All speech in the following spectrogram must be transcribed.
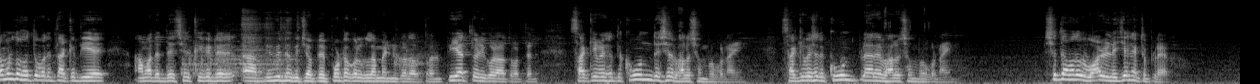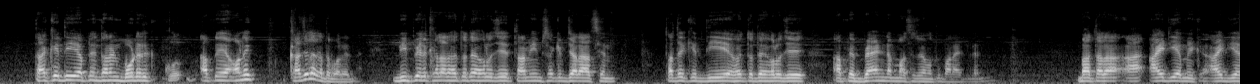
এমন তো হতে পারে তাকে দিয়ে আমাদের দেশের ক্রিকেটের বিভিন্ন কিছু আপনি প্রোটোকলগুলো মেনটেন করা পারেন পিয়ার তৈরি করা পারতেন। সাকিবের সাথে কোন দেশের ভালো সম্পর্ক নাই? সাকিবের সাথে কোন প্লেয়ারের ভালো সম্পর্ক নাই? সে তো আমাদের ওয়ার্ল্ড লিজেন্ড একটা প্লেয়ার তাকে দিয়ে আপনি ধরেন বোর্ডের আপনি অনেক কাজে লাগাতে পারেন। বিপিএল খেলার হয়তো দেখা হলো যে তামিম সাকিব যারা আছেন, তাদেরকে দিয়ে হয়তো দেখা হলো যে আপনি ব্র্যান্ড অ্যাম্বাসেডারের মতো বানাই দিলেন। বা তারা আইডিয়া মেকার আইডিয়া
